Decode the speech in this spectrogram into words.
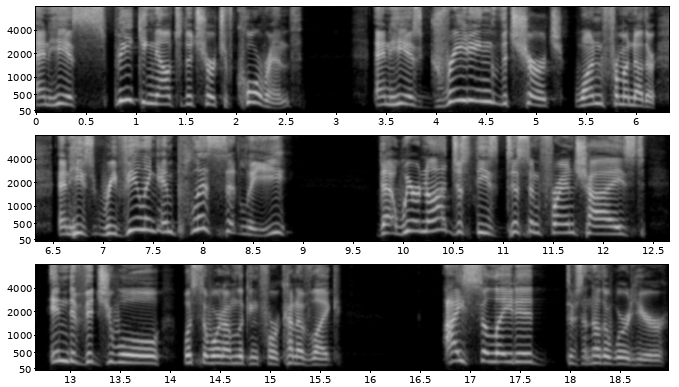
And he is speaking now to the church of Corinth and he is greeting the church one from another. And he's revealing implicitly that we're not just these disenfranchised individual, what's the word I'm looking for? Kind of like isolated. There's another word here.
